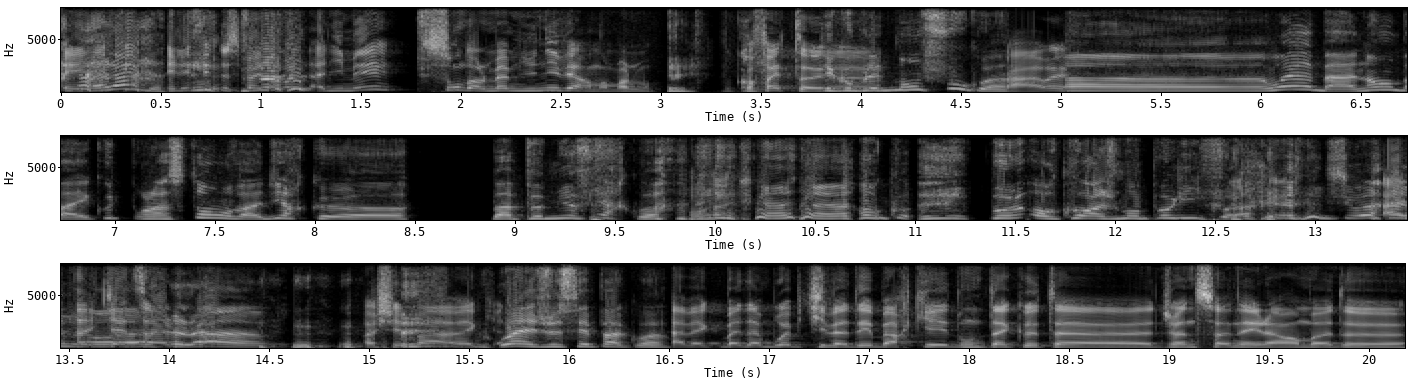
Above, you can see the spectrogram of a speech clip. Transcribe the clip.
Et, les films de Spider-Man animés sont dans le même univers normalement. Donc en fait. T'es euh, complètement fou quoi. Ah ouais. Euh, ouais, bah non, bah écoute, pour l'instant, on va dire que euh, bah peut mieux faire quoi. Po- encouragement poli quoi. tu vois, Ah, t'inquiète, ça là, ah, je sais pas, avec, Ouais, je sais pas quoi. avec Madame Web qui va débarquer, dont Dakota Johnson est là en mode. euh,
